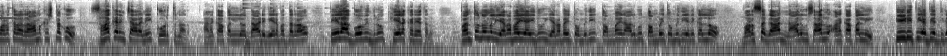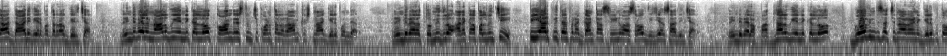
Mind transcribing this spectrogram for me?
కొనతల రామకృష్ణకు సహకరించాలని కోరుతున్నారు. అనకాపల్లిలో దాడి వీరభద్రరావు పీలా గోవిందులు కీలక నేతలు. పంతొమ్మిది వందల ఎనభై ఐదు ఎనభై తొమ్మిది తొంభై నాలుగు తొంభై తొమ్మిది ఎన్నికల్లో వరుసగా నాలుగు సార్లు అనకాపల్లి టీడీపీ అభ్యర్థిగా దాడి వీరభద్రరావు గెలిచారు. రెండు వేల నాలుగు ఎన్నికల్లో కాంగ్రెస్ నుంచి కొనతల రామకృష్ణ గెలుపొందారు. రెండు వేల తొమ్మిదిలో అనకాపల్లి నుంచి పీఆర్పీ తరఫున గంటా శ్రీనివాసరావు విజయం సాధించారు. రెండు వేల పద్నాలుగు ఎన్నికల్లో గోవింద్ సత్యనారాయణ గెలుపుతో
